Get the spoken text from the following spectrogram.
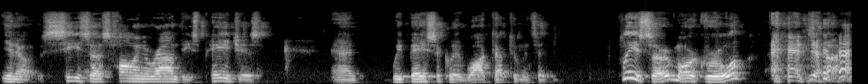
you know, sees us hauling around these pages, and we basically walked up to him and said, "Please, sir, more gruel." And uh,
